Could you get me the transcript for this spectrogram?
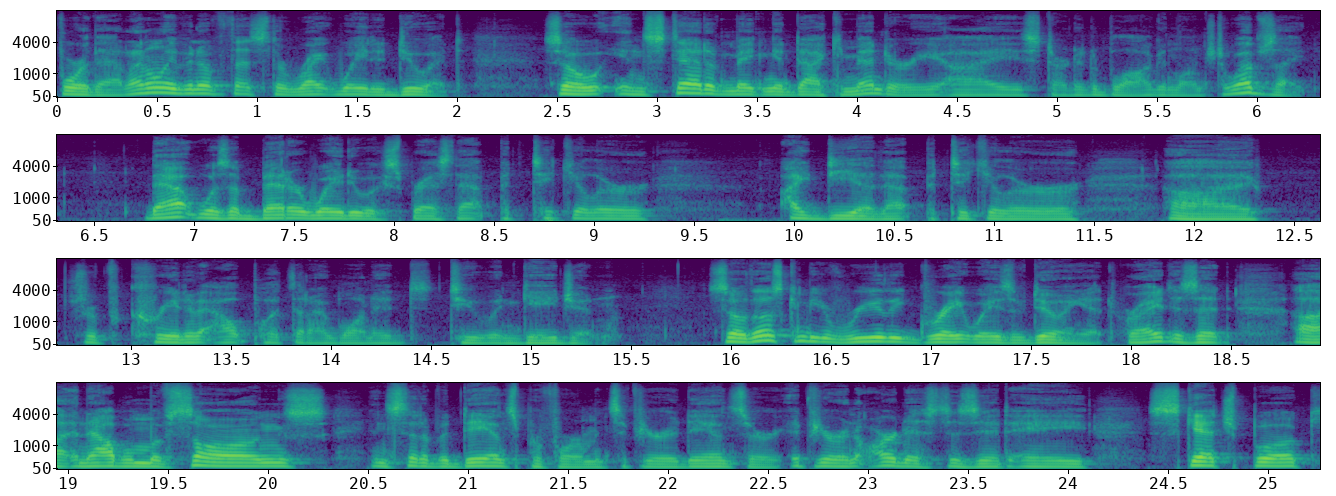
for that. I don't even know if that's the right way to do it. So instead of making a documentary, I started a blog and launched a website. That was a better way to express that particular idea, that particular uh, sort of creative output that I wanted to engage in. So those can be really great ways of doing it, right? Is it uh, an album of songs instead of a dance performance if you're a dancer? If you're an artist, is it a sketchbook?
